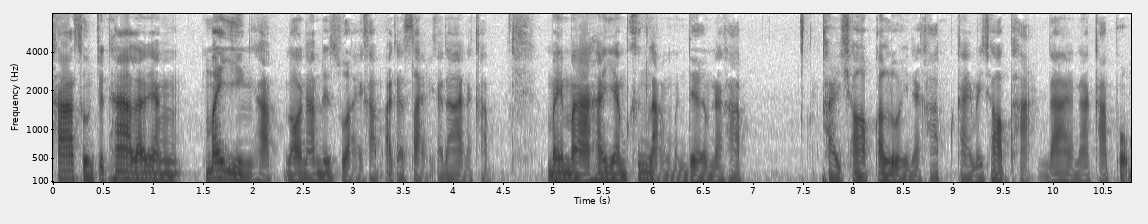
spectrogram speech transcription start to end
ถ้า 0.5 แล้วยังไม่ยิงครับ รอน้ำสวยๆครับ อาจจะใส่ก็ได้นะครับ ไม่มาให้ย้ำครึ่งหลังเหมือนเดิมนะครับ ใครชอบก็ลุยนะครับ ใครไม่ชอบผ่านได้นะครับ ผม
